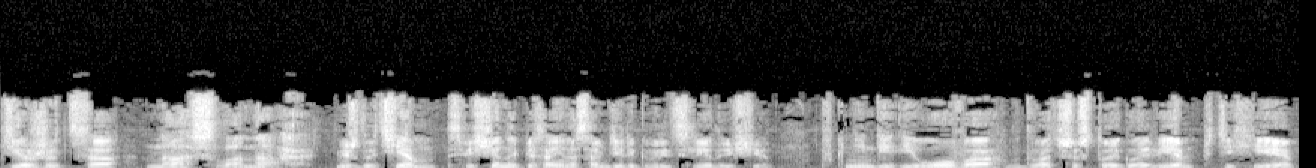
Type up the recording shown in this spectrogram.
держится на слонах. Между тем, Священное Писание на самом деле говорит следующее. В книге Иова в 26 главе, в стихе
